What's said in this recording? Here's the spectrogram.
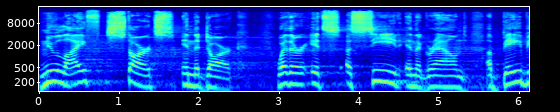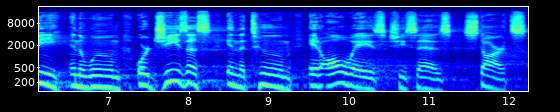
New life starts in the dark. Whether it's a seed in the ground, a baby in the womb, or Jesus in the tomb, it always, she says, starts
